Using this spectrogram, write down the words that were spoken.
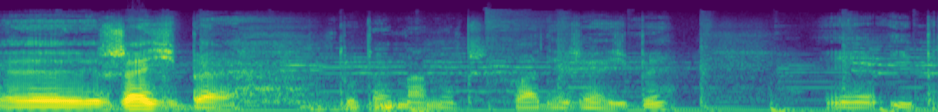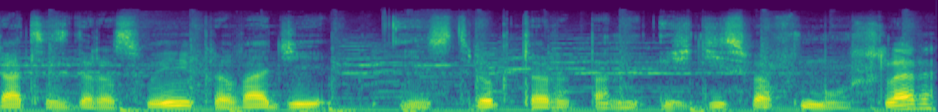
e, rzeźbę, tutaj mamy przykłady rzeźby e, i pracę z dorosłymi prowadzi instruktor pan Zdzisław Muszler.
